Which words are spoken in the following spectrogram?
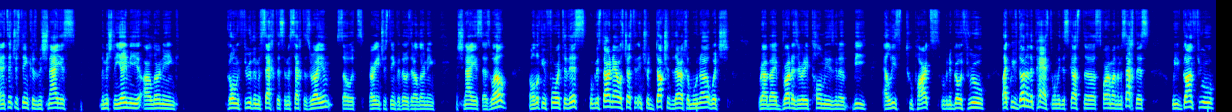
And it's interesting because Mishnayis, the Mishnah Yomi are learning, going through the Masechtas and Masechtas Rayim. So it's very interesting for those that are learning Mishnayis as well. And we're looking forward to this. We're going to start now with just an introduction to Derech Emuna, which Rabbi Brodt has already told me is going to be at least two parts. We're going to go through, like we've done in the past when we discussed the Sfarim on the Masechtas, we've gone through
